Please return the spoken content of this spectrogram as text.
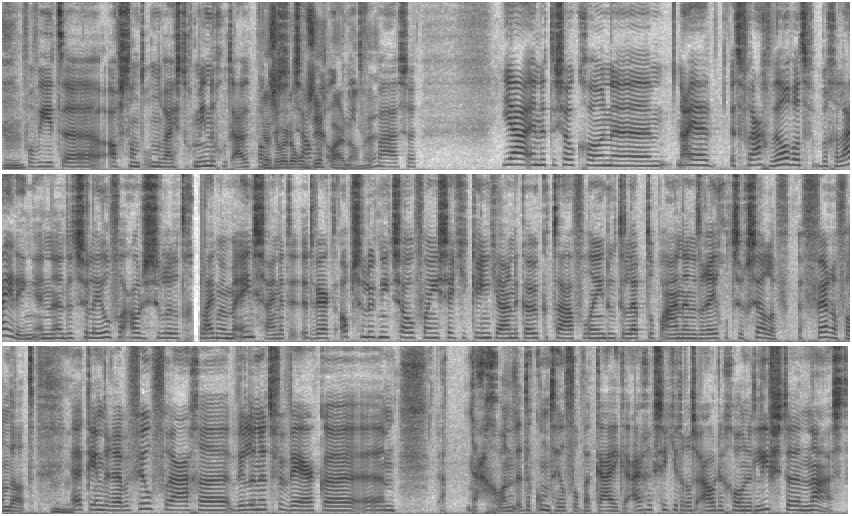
Mhm. Voor wie het afstandonderwijs toch minder goed uitpakt. Ja, ze Dus worden me onzichtbaar dan, hè? verbazen. Ja, en het is ook gewoon, eh, nou ja, het vraagt wel wat begeleiding. En eh, dat zullen heel veel ouders zullen dat gelijk met me eens zijn. Het, het werkt absoluut niet zo van je zet je kindje aan de keukentafel en je doet de laptop aan en het regelt zichzelf. Verre van dat. Mhm. Hè, kinderen hebben veel vragen, willen het verwerken. ehm, ja, nou, gewoon, er komt heel veel bij kijken. Eigenlijk zit je er als ouder gewoon het liefste naast.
